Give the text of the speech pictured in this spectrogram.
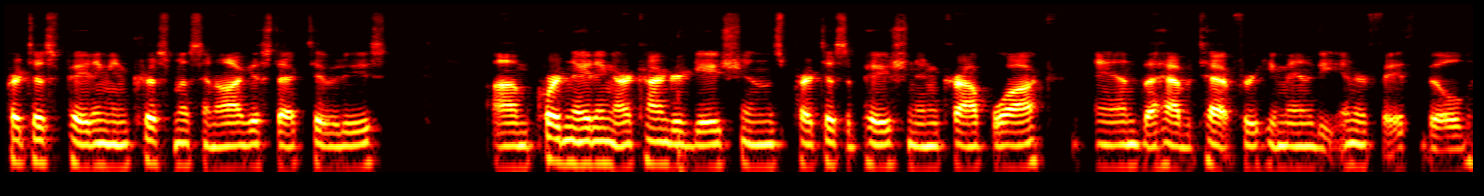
participating in Christmas and August activities, um, coordinating our congregation's participation in Crop Walk and the Habitat for Humanity Interfaith Build,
